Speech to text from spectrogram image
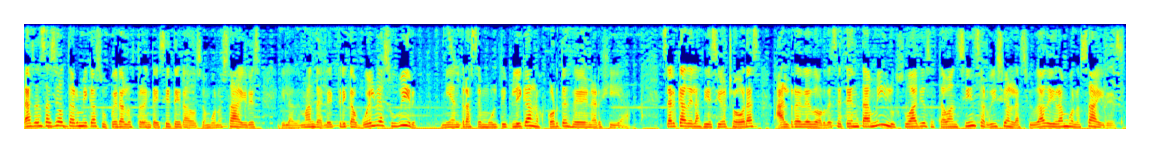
La sensación térmica supera los 37 grados en Buenos Aires y la demanda eléctrica vuelve a subir mientras se multiplican los cortes de energía. Cerca de las 18 horas, alrededor de 70.000 usuarios estaban sin servicio en la ciudad de Gran Buenos Aires.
